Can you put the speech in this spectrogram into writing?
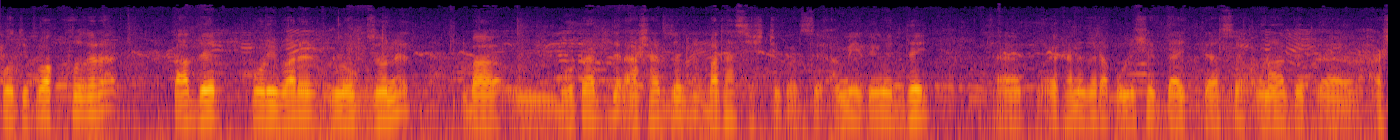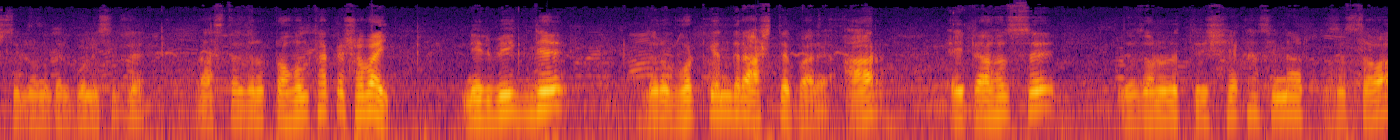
প্রতিপক্ষ যারা তাদের পরিবারের লোকজনের বা ভোটারদের আসার জন্য বাধা সৃষ্টি করছে। আমি ইতিমধ্যেই এখানে যারা পুলিশের দায়িত্বে আছে ওনাদের আসছিল ওনাদের বলেছি যে রাস্তায় যেন টহল থাকে সবাই নির্বিঘ্নে যেন ভোট কেন্দ্রে আসতে পারে। আর এটা হচ্ছে যে জননেত্রী শেখ হাসিনার যে চাওয়া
